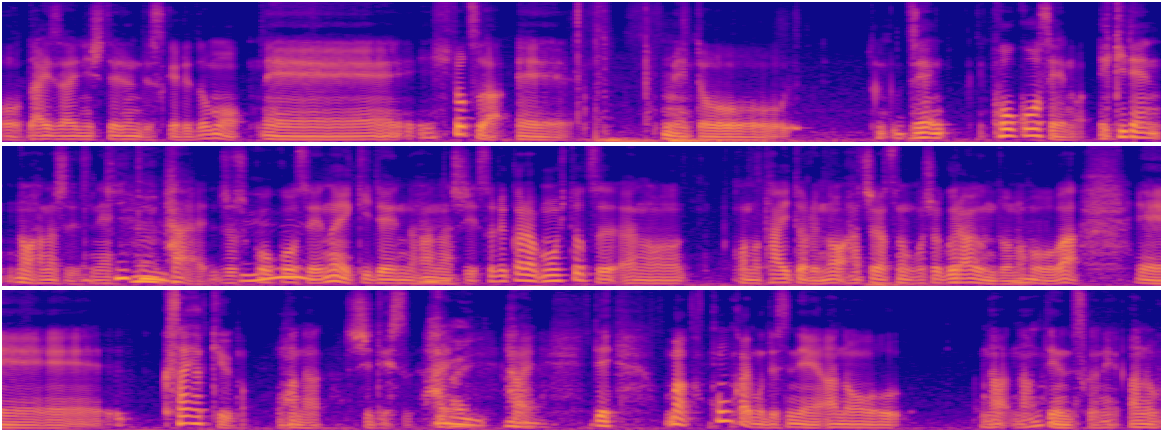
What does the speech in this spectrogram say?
を題材にしてるんですけれども、えー一つは、えーえっと、全高校生の駅伝の話ですね。はい。女子高校生の駅伝の話。それからもう一つ、あの、このタイトルの8月の御所グラウンドの方は、えー草野球のお話です。はい。ははい。い。で、まあ、今回もですね、あの、ななんていうんですかね。あの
